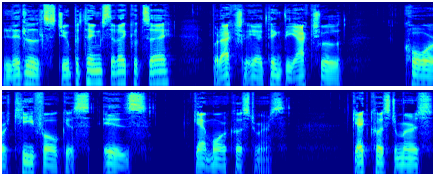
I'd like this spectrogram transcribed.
little stupid things that I could say, but actually I think the actual core key focus is get more customers. Get customers.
